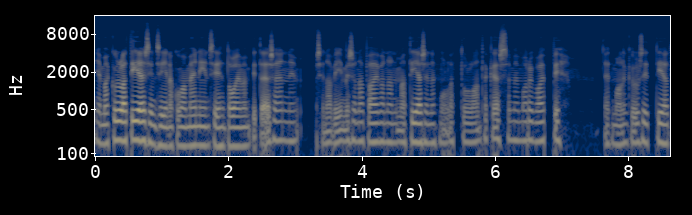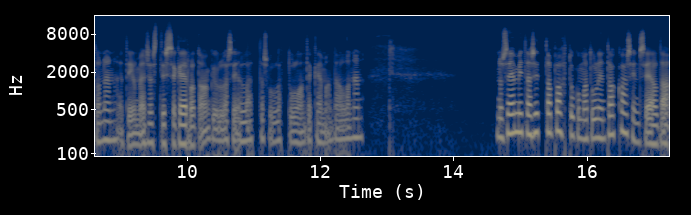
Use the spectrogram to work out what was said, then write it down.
Ja mä kyllä tiesin siinä, kun mä menin siihen toimenpiteeseen, niin siinä viimeisenä päivänä, niin mä tiesin, että mulle tullaan tekemään se memory wipe. Että mä olin kyllä siitä tietoinen, että ilmeisesti se kerrotaan kyllä siellä, että sulle tullaan tekemään tällainen No se, mitä sitten tapahtui, kun mä tulin takaisin sieltä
